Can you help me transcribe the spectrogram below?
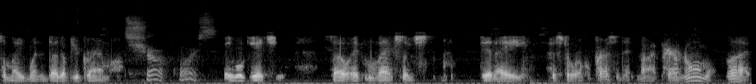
somebody went and dug up your grandma. Sure, of course. They will get you. So it actually did a historical precedent, not paranormal, but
